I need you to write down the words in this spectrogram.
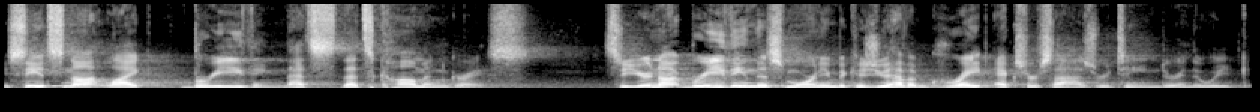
You see, it's not like breathing, that's, that's common grace. So you're not breathing this morning because you have a great exercise routine during the week.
